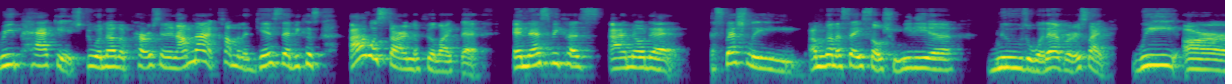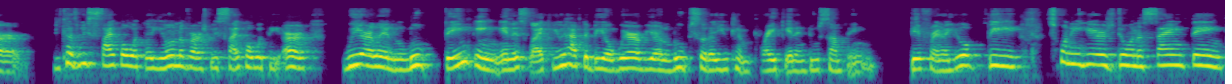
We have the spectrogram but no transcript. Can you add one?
repackaged through another person. And I'm not coming against that because I was starting to feel like that. And that's because I know that, especially, I'm going to say social media, news, or whatever, it's like we are, because we cycle with the universe, we cycle with the earth, we are in loop thinking and it's like you have to be aware of your loop so that you can break it and do something different or you'll be 20 years doing the same thing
